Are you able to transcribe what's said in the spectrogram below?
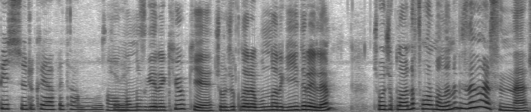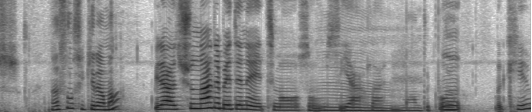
Bir sürü kıyafet almamız. Almamız gerekiyor ki çocuklara bunları giydirelim. Çocuklar da formalarını bize versinler. Nasıl fikir ama? Biraz şunlar da beden eğitimi olsun siyahlar. Hmm, mantıklı. Bun, bakayım.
